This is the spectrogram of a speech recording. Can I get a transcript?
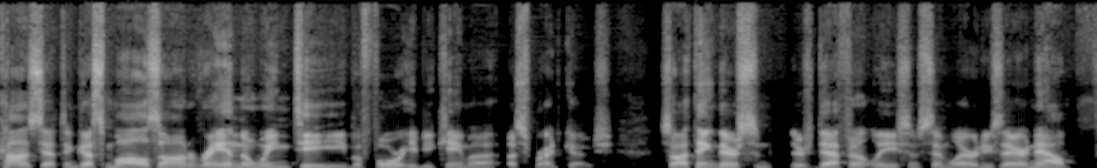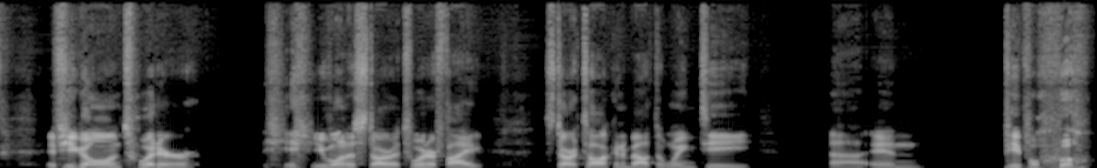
concept. And Gus Malzahn ran the wing T before he became a, a spread coach. So I think there's some there's definitely some similarities there. Now, if you go on Twitter, if you want to start a Twitter fight, start talking about the wing T, uh, and people will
